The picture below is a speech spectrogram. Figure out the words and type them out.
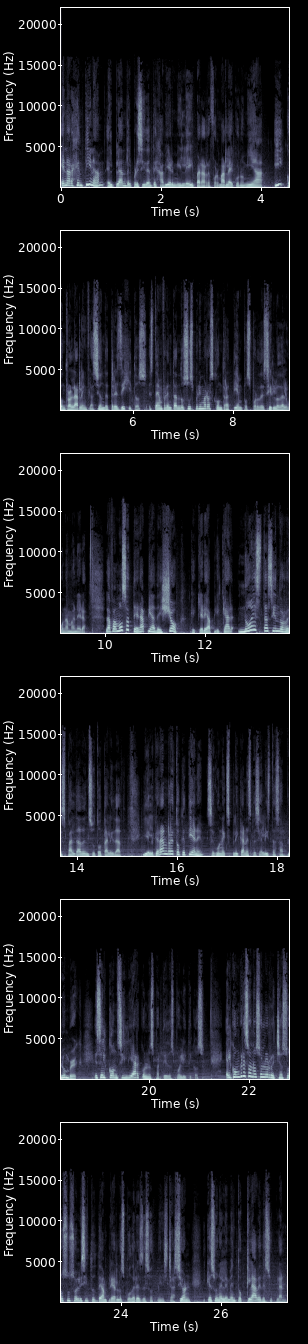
En Argentina, el plan del presidente Javier Milei para reformar la economía y controlar la inflación de tres dígitos, está enfrentando sus primeros contratiempos, por decirlo de alguna manera. La famosa terapia de shock que quiere aplicar no está siendo respaldada en su totalidad, y el gran reto que tiene, según explican especialistas a Bloomberg, es el conciliar con los partidos políticos. El Congreso no solo rechazó su solicitud de ampliar los poderes de su administración, y que es un elemento clave de su plan,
